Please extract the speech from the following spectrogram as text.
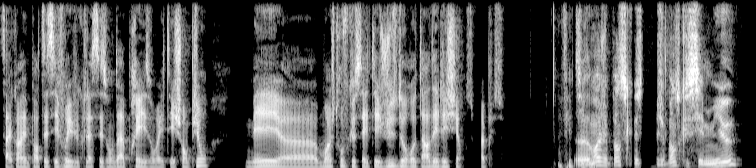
ça a quand même porté ses fruits vu que la saison d'après ils ont été champions. Mais euh, moi je trouve que ça a été juste de retarder l'échéance, pas plus. Effectivement. Euh, moi, je pense que je pense que c'est mieux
